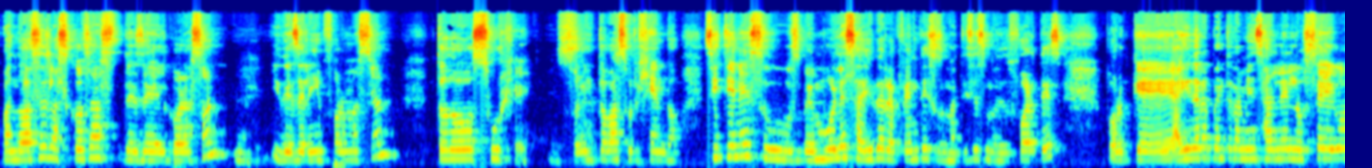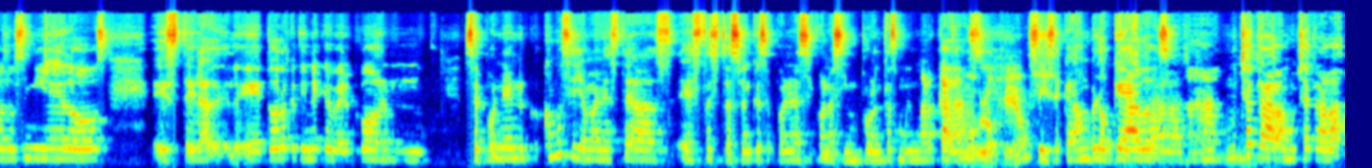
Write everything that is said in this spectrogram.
Cuando haces las cosas desde el corazón y desde la información, todo surge, solito va surgiendo. Sí tiene sus bemoles ahí de repente y sus matices muy fuertes, porque ahí de repente también salen los egos, los miedos, este, la- eh, todo lo que tiene que ver con se ponen, ¿cómo se llaman estas, esta situación que se ponen así con las improntas muy marcadas? como bloqueo. Sí, se quedan bloqueados. trabas, ¿no? Ajá, mucha traba, mucha traba,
